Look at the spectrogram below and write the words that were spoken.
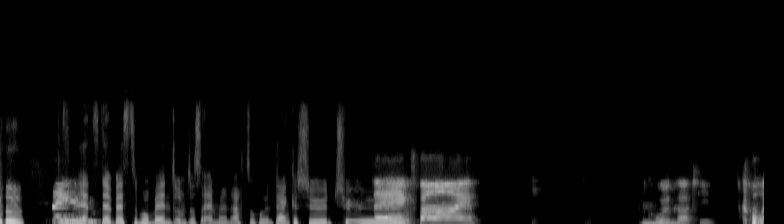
Jetzt der beste Moment, um das einmal nachzuholen. Dankeschön. Tschüss. Thanks, bye. Cool, Kati. Cool.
